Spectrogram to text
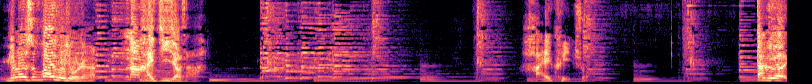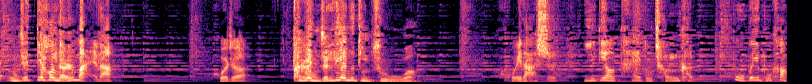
原来是外国友人，那还计较啥？还可以说，大哥，你这貂哪儿买的？或者，大哥，你这链子挺粗啊。回答时一定要态度诚恳，不卑不亢，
